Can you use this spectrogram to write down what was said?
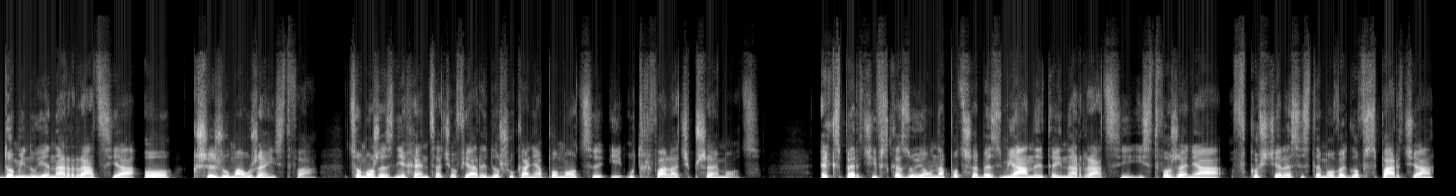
dominuje narracja o krzyżu małżeństwa, co może zniechęcać ofiary do szukania pomocy i utrwalać przemoc. Eksperci wskazują na potrzebę zmiany tej narracji i stworzenia w Kościele systemowego wsparcia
